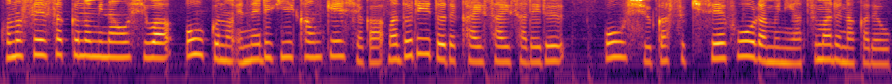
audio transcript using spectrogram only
この政策の見直しは多くのエネルギー関係者がマドリードで開催される欧州ガス規制フォーラムに集まる中で行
